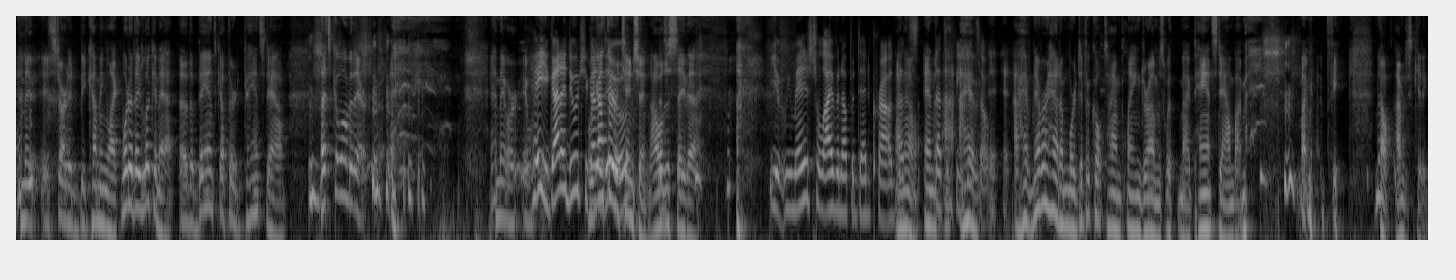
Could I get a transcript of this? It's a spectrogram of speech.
and they, it started becoming like, "What are they looking at? Uh, the band's got their pants down. Let's go over there." and they were. It, Hey, you gotta do what you gotta do. We got their attention. I will just say that. You, you managed to liven up a dead crowd. I That's, know, and that's a I, feat I have itself. I have never had a more difficult time playing drums with my pants down by my, by my feet. No, I'm just kidding.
